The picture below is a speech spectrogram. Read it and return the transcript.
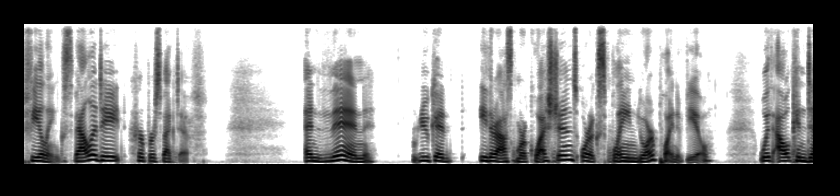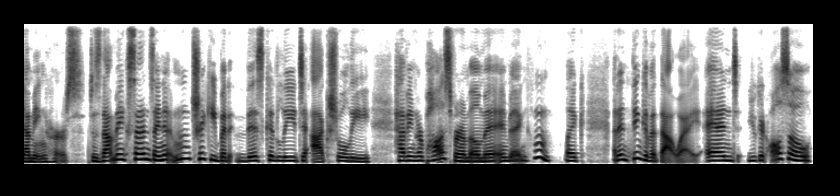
feelings, validate her perspective. And then you could either ask more questions or explain your point of view without condemning hers. Does that make sense? I know mm, tricky, but this could lead to actually having her pause for a moment and being, hmm, like I didn't think of it that way. And you could also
